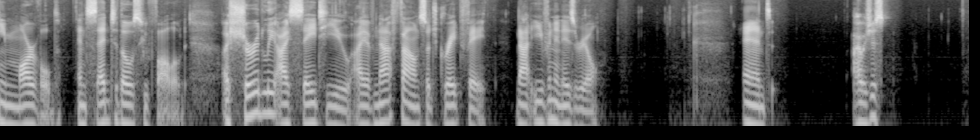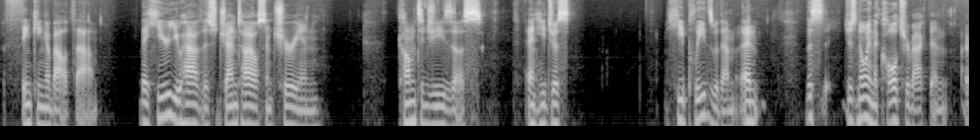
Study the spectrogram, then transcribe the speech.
he marveled, and said to those who followed, Assuredly, I say to you, I have not found such great faith, not even in Israel. And I was just thinking about that. That here you have this Gentile centurion come to Jesus, and he just he pleads with him. And this, just knowing the culture back then, I,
